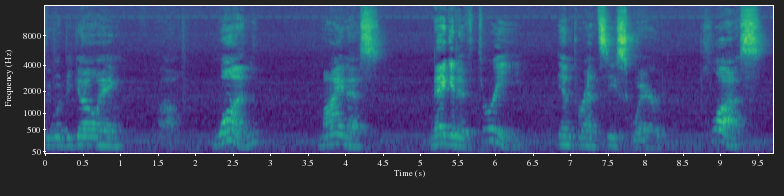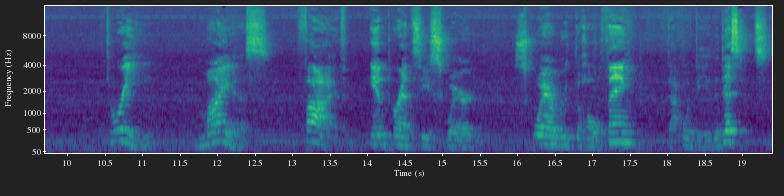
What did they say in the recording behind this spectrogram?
we would be going uh, 1 minus negative 3 in parentheses squared plus 3 minus 5 in parentheses squared, square root the whole thing, that would be the distance.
